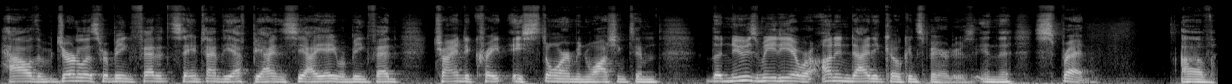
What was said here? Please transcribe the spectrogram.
how the journalists were being fed at the same time the FBI and the CIA were being fed, trying to create a storm in Washington. The news media were unindicted co conspirators in the spread of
